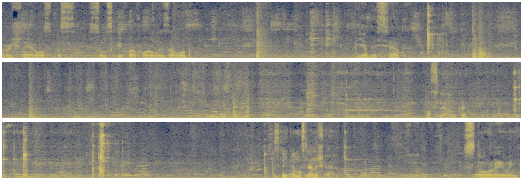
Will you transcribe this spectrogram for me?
Ручний розпис, Сумський фарфоровий завод 50. Маслянка. Скільки масляночка? 100 гривень.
